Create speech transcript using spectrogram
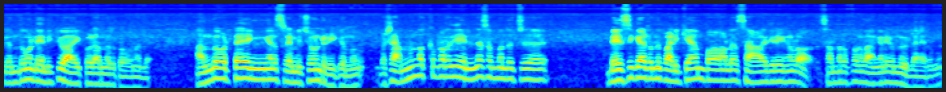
എന്തുകൊണ്ട് എനിക്കും ആയിക്കൂടാന്നൊരു തോന്നൽ അന്ന് തൊട്ടേ ഇങ്ങനെ ശ്രമിച്ചുകൊണ്ടിരിക്കുന്നു. പക്ഷെ അന്നെന്നൊക്കെ പറഞ്ഞ് എന്നെ സംബന്ധിച്ച് ബേസിക്കായിട്ടൊന്ന് പഠിക്കാൻ പോകാനുള്ള സാഹചര്യങ്ങളോ സന്ദർഭങ്ങളോ അങ്ങനെയൊന്നും ഇല്ലായിരുന്നു.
